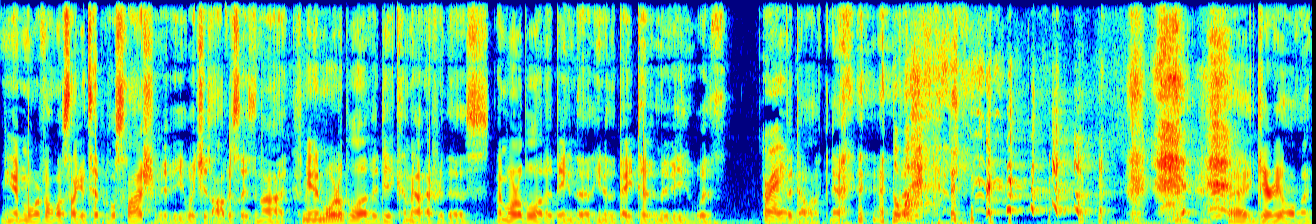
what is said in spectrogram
You know, more of almost like a typical slasher movie, which it obviously is not. I mean, Immortal Beloved did come out after this. Immortal Beloved being the you know the Beethoven movie with right. the dog. No, The what? uh, Gary Oldman,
